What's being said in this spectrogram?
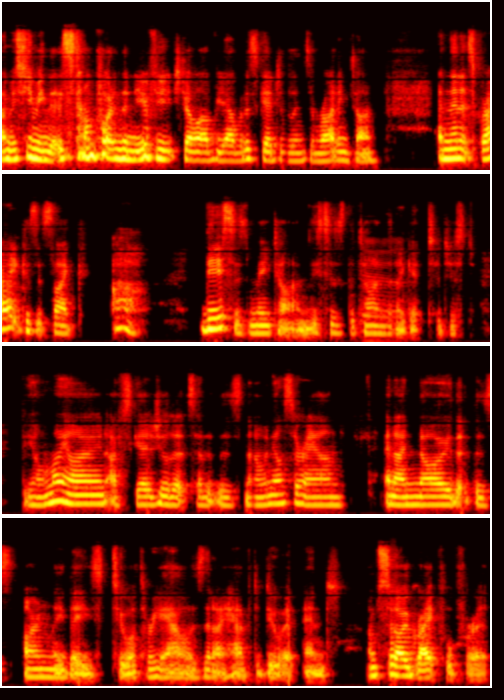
I'm assuming that at some point in the near future I'll be able to schedule in some writing time. And then it's great because it's like, ah, oh, this is me time. This is the time yeah. that I get to just be on my own. I've scheduled it so that there's no one else around. And I know that there's only these two or three hours that I have to do it. And I'm so grateful for it.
